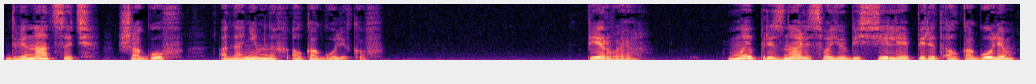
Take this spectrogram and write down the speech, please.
12 шагов анонимных алкоголиков. Первое. Мы признали свое бессилие перед алкоголем,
